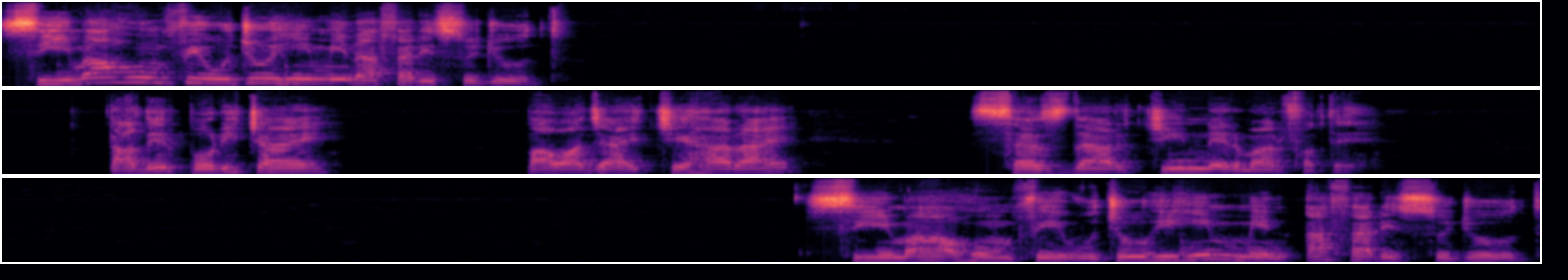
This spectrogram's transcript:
সীমাহুম ফি উজুহিম মিন আসারি সুজুদ। তাদের পরিচয় পাওয়া যায় চেহারায় সেজদার চিহ্নের মারফতে سيماهم في وجوههم من أثر السجود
